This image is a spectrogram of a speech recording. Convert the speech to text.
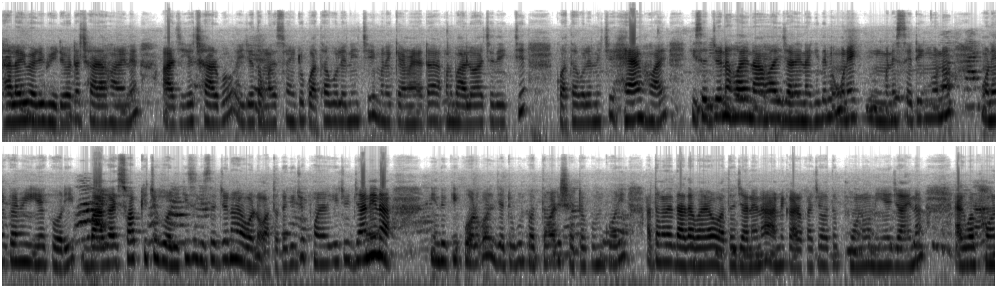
ঢালাই বাড়ির ভিডিওটা ছাড়া হয়নি। আজকে ছাড়বো। এই যে তোমাদের সঙ্গে একটু কথা বলে নিচ্ছি। মানে ক্যামেরাটা এখন ভালো আছে দেখছি। কথা বলে নিচ্ছি। হ্যাং, হয়। কিসের জন্য হয়, না হয় জানি না। কিন্তু আমি অনেক মানে সেটিংগুলো অনেক আমি ইয়ে করি। বাগাই সব কিছু করি। কিছু কিসের জন্য হয়? অত তো কিছু ফোনের কিছু জানি না। কিন্তু কি করব? যেটুকুন করতে পারি সেটুকুন করি। আর তোমাদের দাদা ভাইও অত জানে না। আমি কারও কাছে অত ফোনও নিয়ে যায় না। একবার ফোন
